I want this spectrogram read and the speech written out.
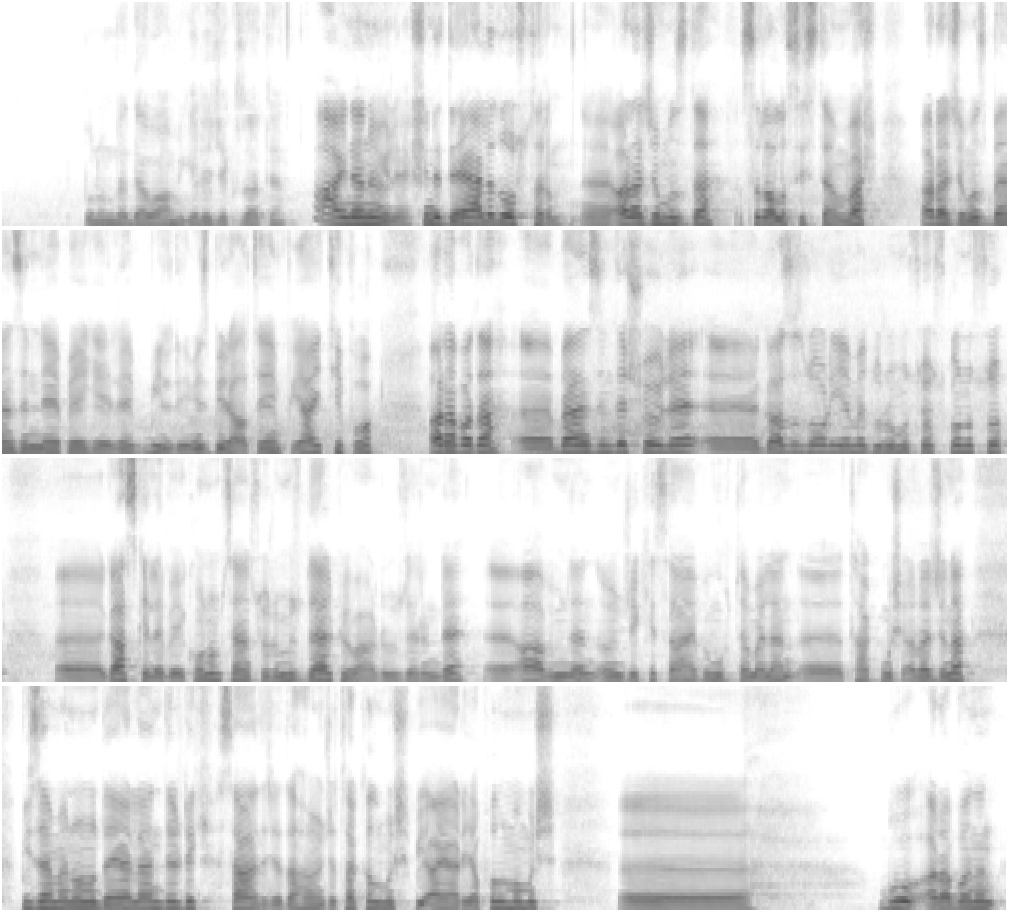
Bunun da devamı gelecek zaten. Aynen öyle. Şimdi değerli dostlarım, e, aracımızda sıralı sistem var. Aracımız benzin LPG'li bildiğimiz 1.6 MPI tipo. Arabada e, benzinde şöyle e, gazı zor yeme durumu söz konusu. E, gaz kelebeği konum sensörümüz Delphi vardı üzerinde. E, abimden önceki sahibi muhtemelen e, takmış aracına. Biz hemen onu değerlendirdik. Sadece daha önce takılmış bir ayar yapılmamış. E, bu arabanın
